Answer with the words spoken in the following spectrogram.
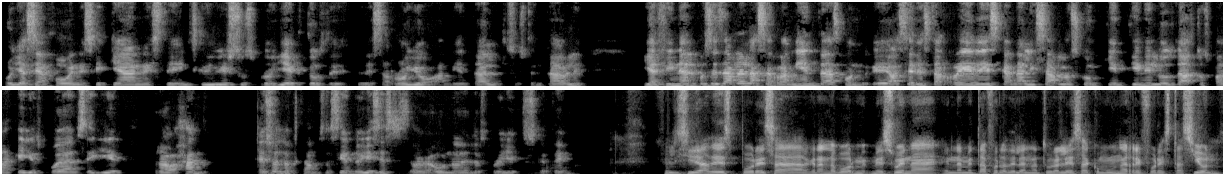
o ya sean jóvenes que quieran este, inscribir sus proyectos de, desarrollo ambiental sustentable. Y al final, pues es darle las herramientas, con, eh, hacer estas redes, canalizarlos con quien tiene los datos para que ellos puedan seguir trabajando. Eso es lo que estamos haciendo y ese es uno de los proyectos que tengo. Felicidades por esa gran labor. Me, suena en la metáfora de la naturaleza como una reforestación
